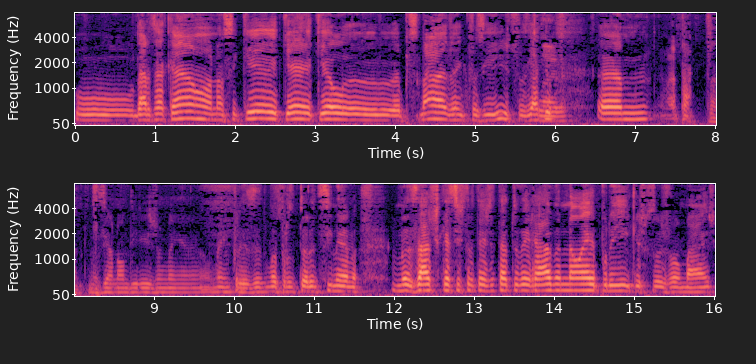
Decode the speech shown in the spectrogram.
o D'Artagnan, ou não sei o quê, que é aquele personagem que fazia isto, fazia aquilo. Claro um, pá, pronto, mas eu não dirijo uma, uma empresa de uma produtora de cinema. Mas acho que essa estratégia está tudo errada. Não é por aí que as pessoas vão mais.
